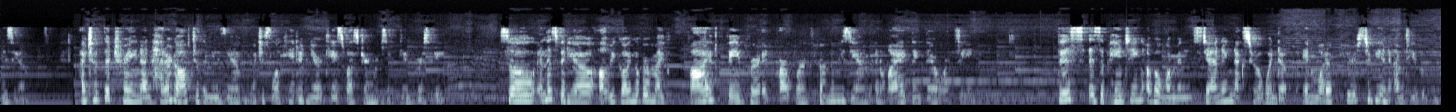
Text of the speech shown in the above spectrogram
Museum. I took the train and headed off to the museum, which is located near Case Western Reserve University. So, in this video, I'll be going over my five favorite artworks from the museum and why I think they are worth seeing. This is a painting of a woman standing next to a window in what appears to be an empty room.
